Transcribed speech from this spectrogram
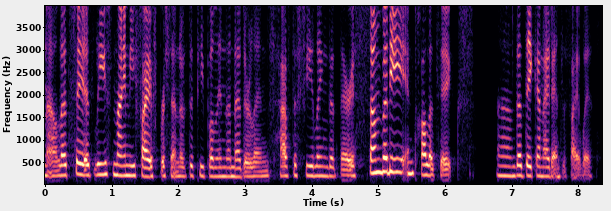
now, let's say at least 95% of the people in the Netherlands have the feeling that there is somebody in politics um, that they can identify with.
